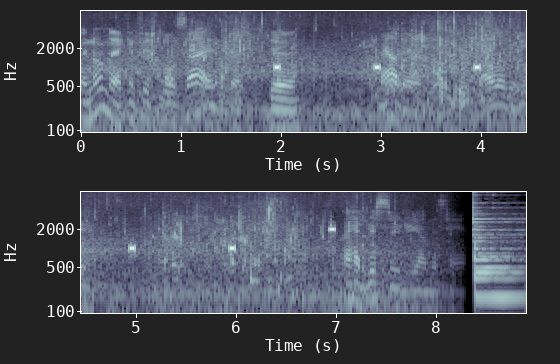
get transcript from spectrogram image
And normally I can fish both sides, but yeah. Now they're all over here. I had wrist surgery on this hand.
